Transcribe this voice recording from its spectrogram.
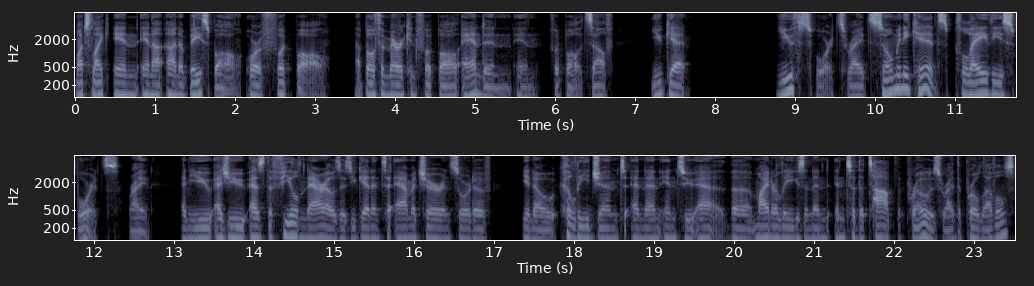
much like in in a, in a baseball or a football uh, both american football and in in football itself you get youth sports right? So many kids play these sports right? And you as you as the field narrows as you get into amateur and sort of you know collegiate and then into uh, the minor leagues and then into the top the pros right? The pro levels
